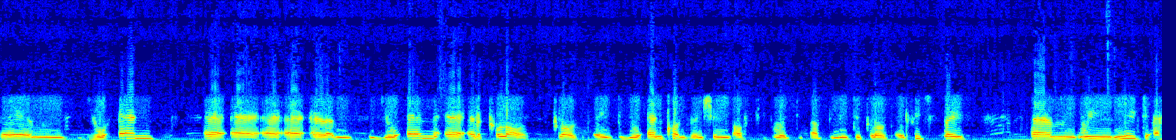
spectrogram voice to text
um, UN uh, uh, uh, um, UN uh, clause clause eight UN Convention of People with Disability clause eight, which says um, we need a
